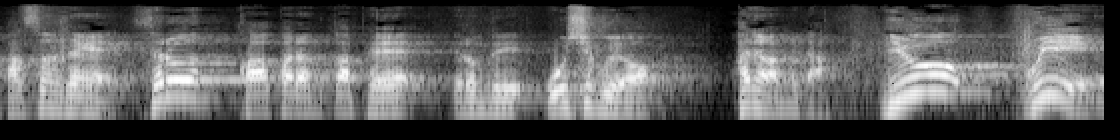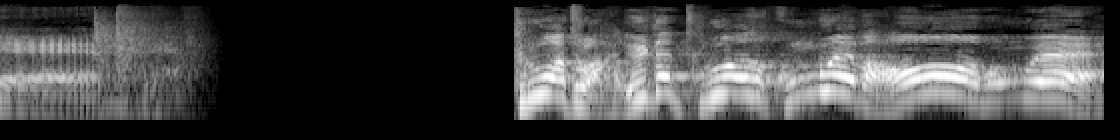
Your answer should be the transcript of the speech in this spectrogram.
박 선생의 새로운 과학바람 카페에 여러분들이 오시고요. 환영합니다. 뉴 윈! 들어와, 들어와. 일단 들어와서 공부해봐. 어, 공부해.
